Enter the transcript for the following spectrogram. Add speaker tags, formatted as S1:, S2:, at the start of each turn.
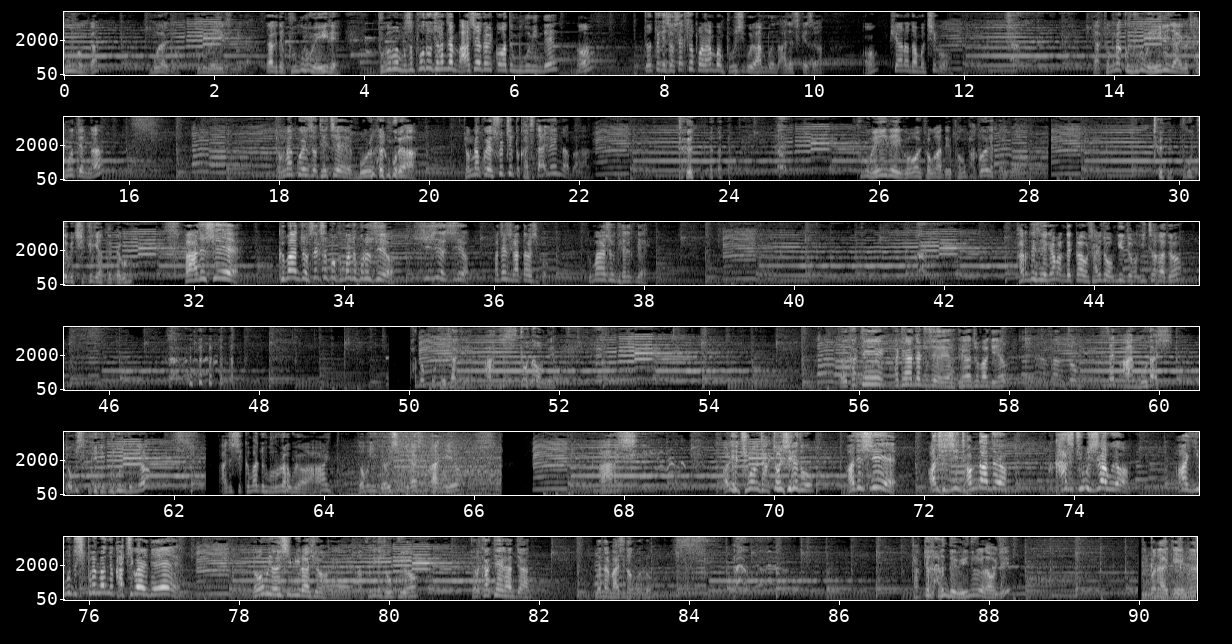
S1: 부은 건가? 뭐야 이거? 부금 왜 이래? 야 근데 부금은 왜 이래? 부금은 무슨 포도주 한 잔 마셔야 될 것 같은 부금인데? 어? 저쪽에서 색소폰 한 번 부으시고요 한 분 아저씨께서. 어? 피아노도 한 번 치고. 야 경락구 부금 왜 이러냐? 이거 잘못됐나? 경락구에서 대체 뭘 하는 거야? 경락구에 술집도 같이 딸려있나봐. 부금 왜 이래 이거? 정아 내가 부금 바꿔야겠다 이거 부금 때문에 집중이 안 된다고? 아, 아저씨! 그만 좀, 색소폰 그만 좀 불어주세요. 쉬세요, 쉬세요. 화장실 갔다 오시고. 그만 하셔도 되는데. 다른 데서 얘기하면 안 될까? 우리 자리 좀 옮기죠. 2차 가죠? 파동포 개사기네. 아, 이씨, 또 나오네. 여기 칵테일, 칵테일 한 잔 주세요. 예, 대화 좀 하게요. 예, 항상 좀, 센, 아, 뭐야, 씨. 여기서 이 부분 들려? 아저씨, 그만 좀 부르라고요. 아, 너무 이- 열심히 일하시는 거 아니에요? 아, 씨. 아니, 중앙 작전실에도, 아저씨! 아저씨, 잠도 안 자요. 그 가서 주무시라고요. 아, 이분도 18만 년 같이 가야 돼. 너무 열심히 일하셔. 예, 아, 분위기 좋고요 저는 칵테일 한 잔. 맨날 마시던 걸로. 작전하는데 왜 이 노래가 나오지? 이번 할 게임은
